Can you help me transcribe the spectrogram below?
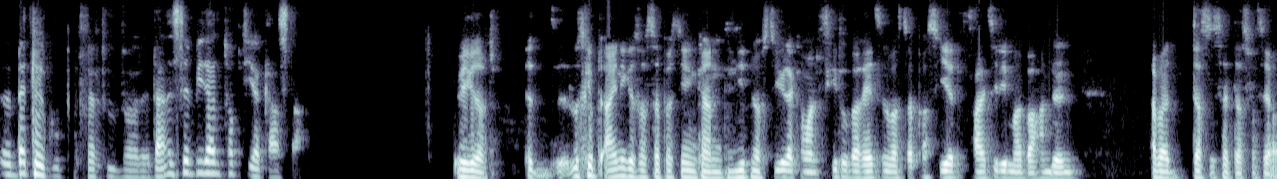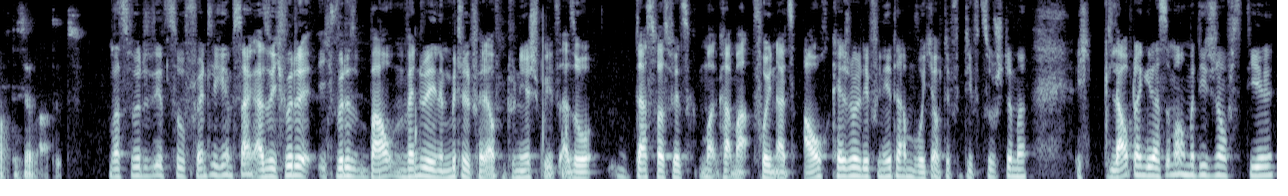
äh, Battle Group treffen würde, dann ist er wieder ein Top-Tier-Caster. Wie gesagt, äh, es gibt einiges, was da passieren kann. Die Legion of Steel, da kann man viel drüber rätseln, was da passiert, falls sie die mal behandeln. Aber das ist halt das, was er auch das erwartet. Was würdet ihr zu Friendly Games sagen? Also ich würde, ich würde behaupten, wenn du den im Mittelfeld auf dem Turnier spielst, also das, was wir jetzt gerade mal vorhin als auch Casual definiert haben, wo ich auch definitiv zustimme, ich glaube, dann geht das immer auch mit Legion of Steel.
